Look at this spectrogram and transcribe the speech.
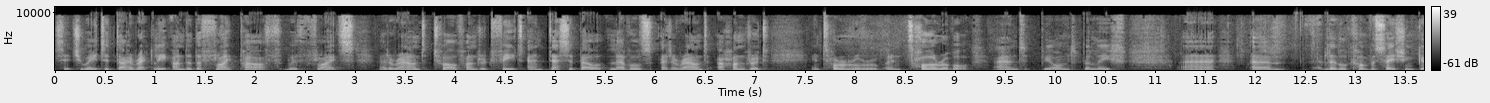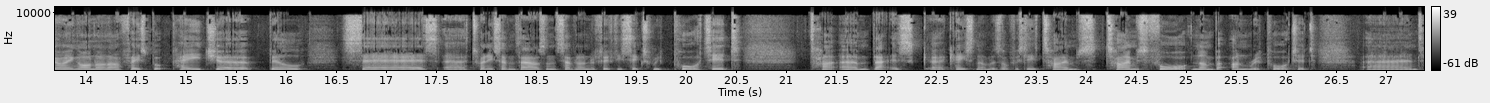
situated directly under the flight path, with flights at around 1,200 feet and decibel levels at around 100? Intolerable, intolerable and beyond belief. Uh, um, a little conversation going on on our Facebook page. Uh, Bill says uh, 27,756 reported. Um, that is uh, case numbers, obviously, times, times four number unreported. And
